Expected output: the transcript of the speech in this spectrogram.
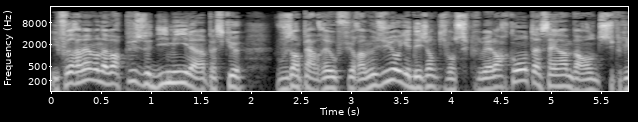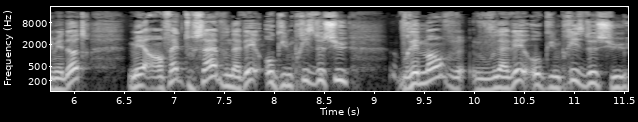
Il faudra même en avoir plus de 10 000, hein, parce que vous en perdrez au fur et à mesure. Il y a des gens qui vont supprimer leur compte, Instagram va en supprimer d'autres. Mais en fait, tout ça, vous n'avez aucune prise dessus. Vraiment, vous n'avez aucune prise dessus.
